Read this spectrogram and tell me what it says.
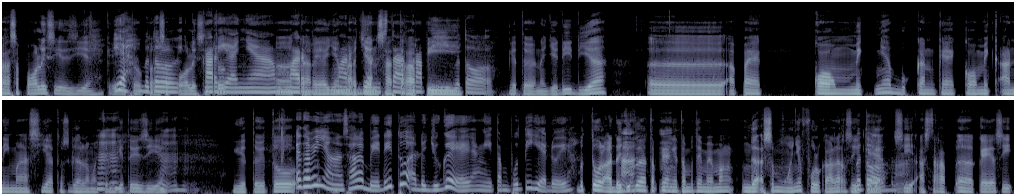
Persepolis ya Zia kayak Iya gitu betul Persepolis itu karyanya, eh, Mar- karyanya Marjan Marjan Satrapi, Satrapi. betul. gitu. Nah jadi dia eh apa ya komiknya bukan kayak komik animasi atau segala macam Mm-mm. gitu ya Zia. Mm-mm. Gitu itu Eh tapi jangan salah BD itu ada juga ya yang hitam putih ya do ya. betul ada Ah, juga tapi yang mm. hitam putih memang nggak semuanya full color sih Betul, kayak si Astra eh, kayak si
